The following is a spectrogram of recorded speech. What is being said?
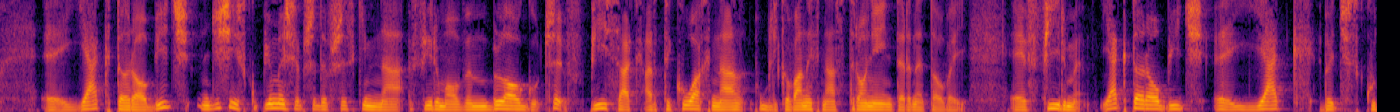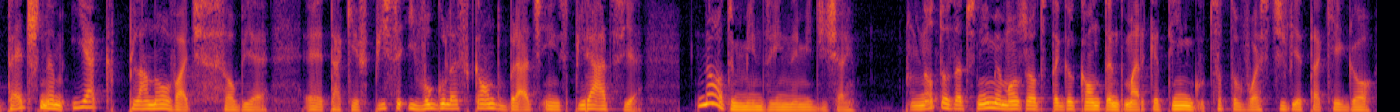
E, jak to robić? Dzisiaj skupimy się przede wszystkim na firmowym blogu, czy wpisach, artykułach na, publikowanych na stronie internetowej e, firmy. Jak to robić? E, jak być skutecznym jak planować sobie takie wpisy i w ogóle skąd brać inspirację? No o tym między innymi dzisiaj. No to zacznijmy może od tego content marketingu. Co to właściwie takiego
